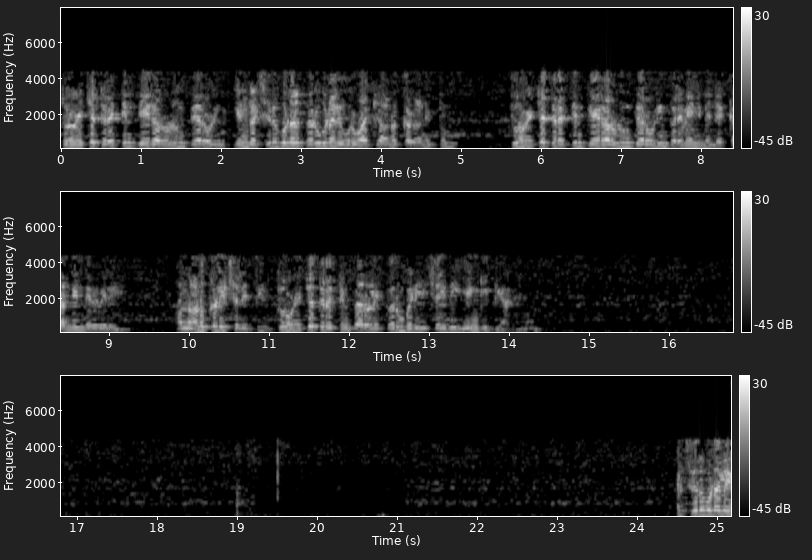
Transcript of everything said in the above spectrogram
துரு நட்சத்திரத்தின் பேரருளும் பேரொழியும் எங்கள் சிறுகுடல் பெருகுடலை உருவாக்கிய அணுக்கள் அனைத்தும் துரு நட்சத்திரத்தின் பேரருளும் பேரொழியும் பெற வேண்டும் என்ற கண்ணின் நிறைவேறி அந்த அணுக்களை செலுத்தி திரு நட்சத்திரத்தின் பேரலை பெரும்படி செய்து இயங்கி தியானி சிறுகுடலை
